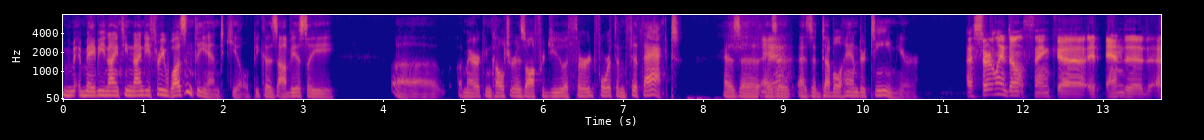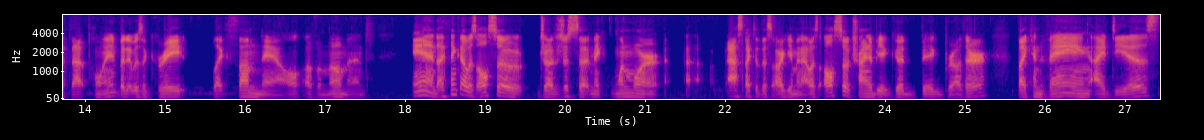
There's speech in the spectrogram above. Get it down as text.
m- maybe 1993 wasn't the end, Keel, because obviously uh, American culture has offered you a third, fourth, and fifth act as a as a as a double hander team here. I certainly don't think uh, it ended at that point, but it was a great like thumbnail of a moment. And I think I was also judged just to make one more uh, aspect of this argument. I was also trying to be a good big brother by conveying ideas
